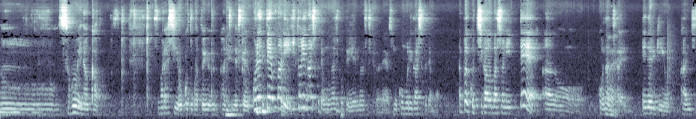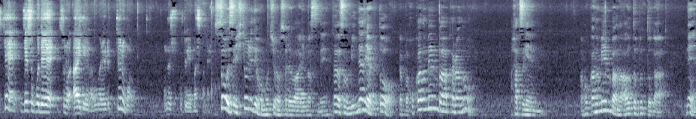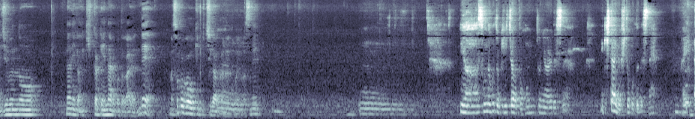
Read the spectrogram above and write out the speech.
うん。すごいなんか素晴らしいお言葉という感じですけど これってやっぱり一人合宿でも同じこと言えますけどね。その子守合宿でも。やっぱりこう違う場所に行ってあのこうなんですか、はエネルギーを感じてでそこでそのアイデアが生まれるっていうのも同じこと言えますかね？そうですね一人でももちろんそれはありますね。ただそのみんなでやるとやっぱ他のメンバーからの発言他のメンバーのアウトプットがね自分の何かのきっかけになることがあるんで、まあ、そこが大きく違うかなと思いますね。うん。いやーそんなこと聞いちゃうと本当にあれですね。行きたいの一言ですね。はい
